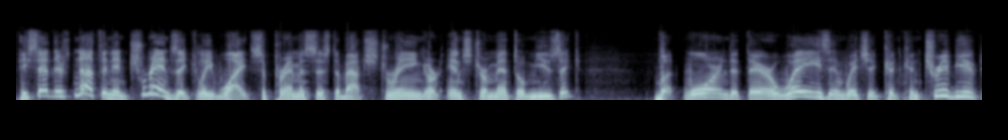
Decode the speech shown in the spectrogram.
He said there's nothing intrinsically white supremacist about string or instrumental music, but warned that there are ways in which it could contribute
